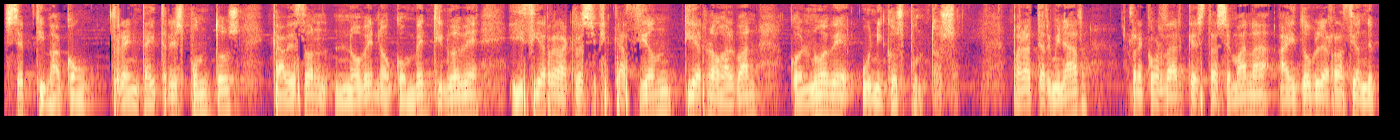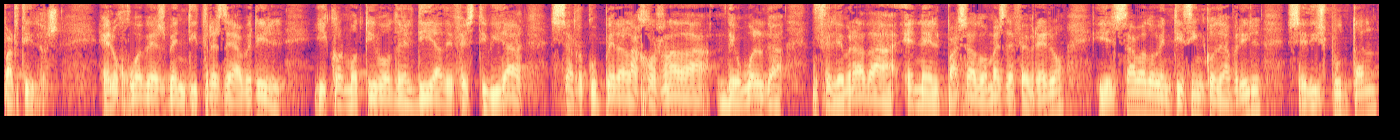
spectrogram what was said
séptima con 33 puntos, Cabezón noveno con 29 y cierra la clasificación Tierno Galván con nueve únicos puntos. Para terminar, Recordar que esta semana hay doble ración de partidos. El jueves 23 de abril y con motivo del día de festividad se recupera la jornada de huelga celebrada en el pasado mes de febrero y el sábado 25 de abril se disputan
